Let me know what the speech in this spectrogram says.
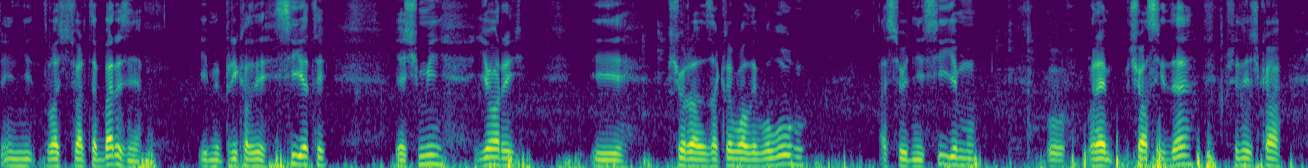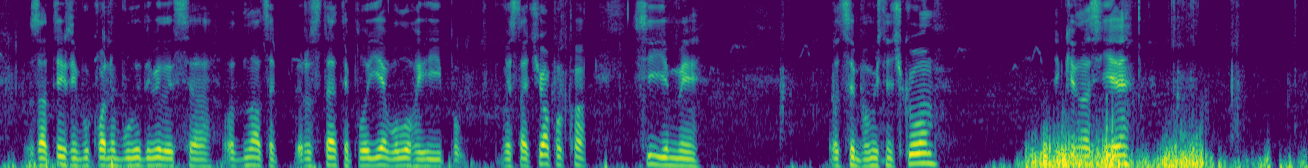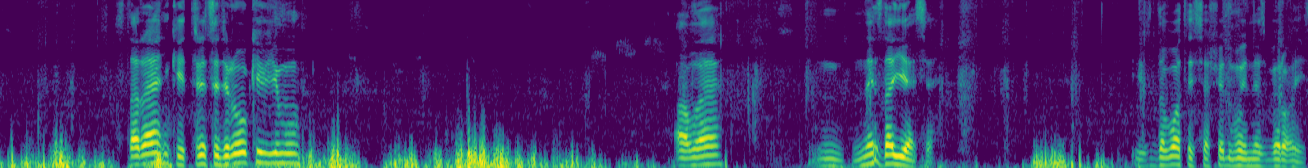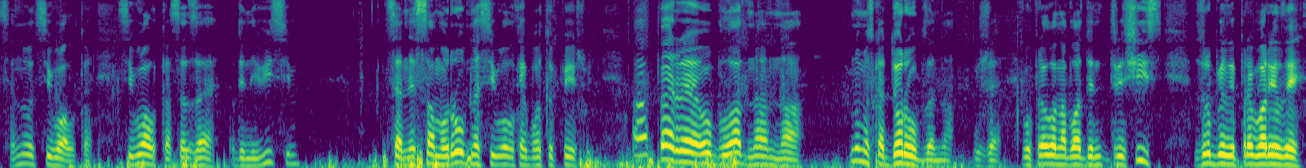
Сьогодні 24 березня і ми приїхали сіяти ячмінь ярий. І вчора закривали вологу, а сьогодні сіємо. Бо час йде, пшеничка за тиждень буквально були, дивилися, одна це росте, тепло є, волога її вистачає поки. Сіємо оцим помічничком, який в нас є. Старенький, 30 років йому. Але не здається. І здаватися, що я думаю, не збирається. Ну, от сівалка. Сівалка СЗ 1.8. Це не саморобна сівалка, як багато пишуть, а переобладнана. Ну, можна сказати, дороблена вже. Бо прилона була 1.36, зробили, приварили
